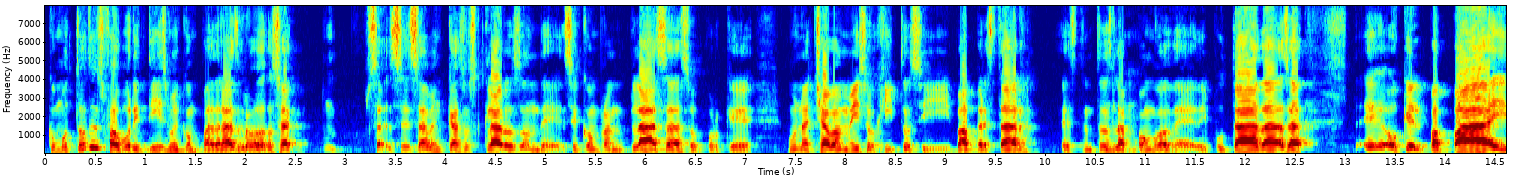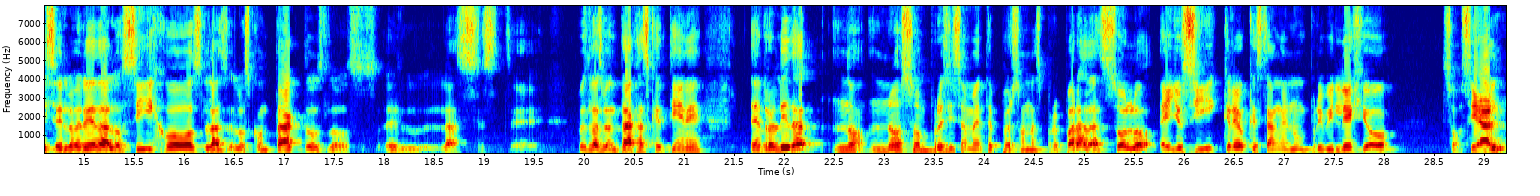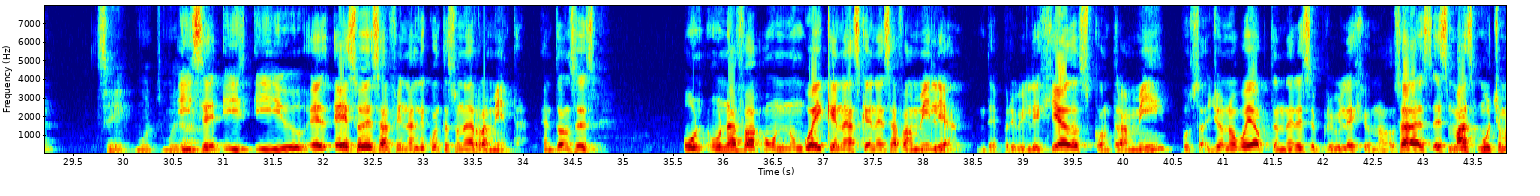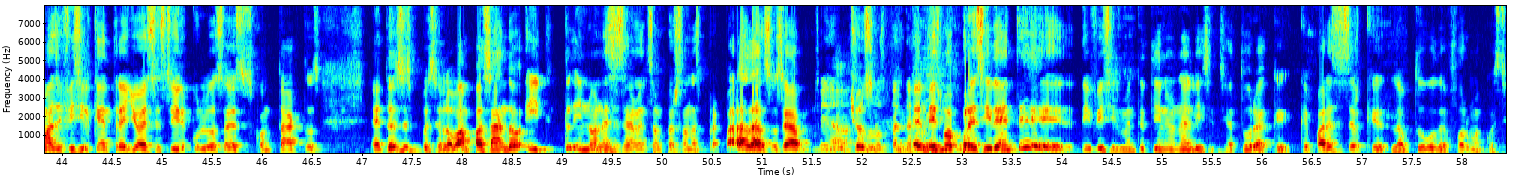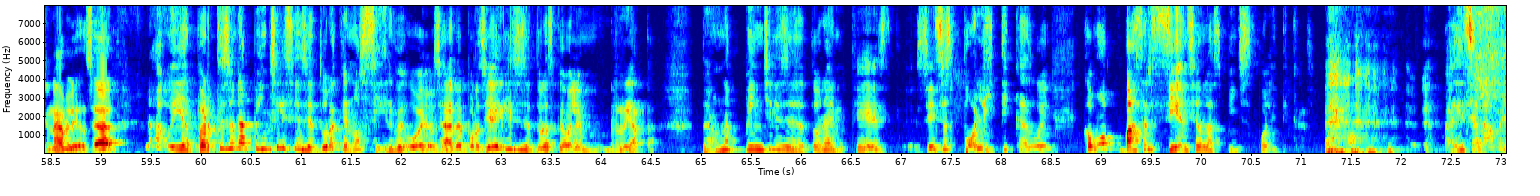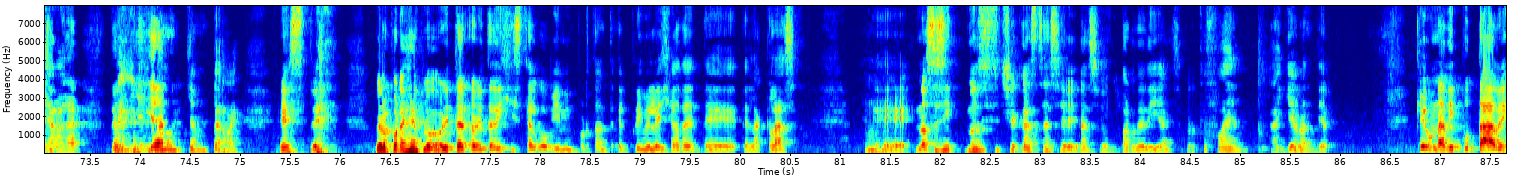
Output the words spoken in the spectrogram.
como todo es favoritismo y compadrazgo, o sea, se saben casos claros donde se compran plazas o porque una chava me hizo ojitos y va a prestar, este, entonces la pongo de diputada, o sea, eh, o que el papá y se lo hereda a los hijos, las, los contactos, los, las, este, pues las ventajas que tiene. En realidad no, no son precisamente personas preparadas, solo ellos sí creo que están en un privilegio social, Sí, muy, muy y, y, e, eso es al final de cuentas una herramienta. Entonces, un, una un, güey que nazca en esa familia de privilegiados contra mí, pues yo no voy a obtener ese privilegio, ¿no? O sea, es, es más, mucho más difícil que entre yo a esos círculos, a esos contactos. Entonces, pues se lo van pasando y, no necesariamente son personas preparadas. O sea, muchos. el mismo presidente eh, difícilmente tiene una licenciatura que, parece ser que la obtuvo de forma cuestionable. O sea. No, güey, aparte es una pinche licenciatura que no sirve, güey. O sea, de por sí hay licenciaturas que valen riata. Pero una pinche licenciatura en qué es? Ciencias políticas, güey. ¿Cómo va a ser ciencia en las pinches políticas? No. Váyanse a la verga. Ya, ya me perré. Este. Pero, por ejemplo, ahorita, ahorita dijiste algo bien importante, el privilegio de, la clase. Eh, no, sé si, no sé si checaste hace, hace un par de días, creo que fue ayer o antier, que una diputada,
